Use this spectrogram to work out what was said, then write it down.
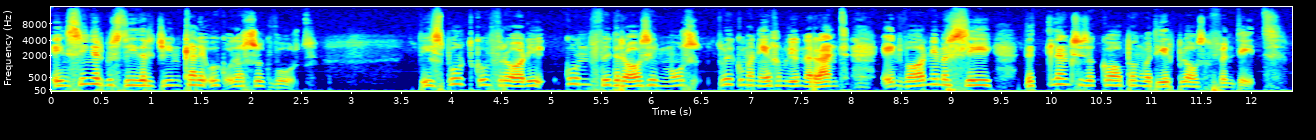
en senior bestuurder Jean Kelly ook onderzoek word. Die sportconfederatie mors 2,9 miljoen rand en waarnemer sê dit klink soos een kaping wat hier plaasgevind het.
